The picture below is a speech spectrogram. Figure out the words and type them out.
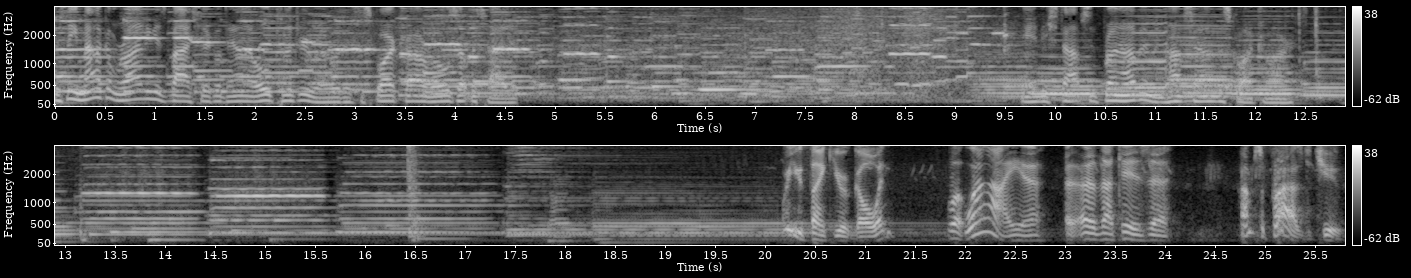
We see Malcolm riding his bicycle down an old country road as the squad car rolls up beside it. Andy stops in front of him and hops out of the squad car. Where you think you're going? Well, well I, uh, uh, uh, that is, uh, I'm surprised at you.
